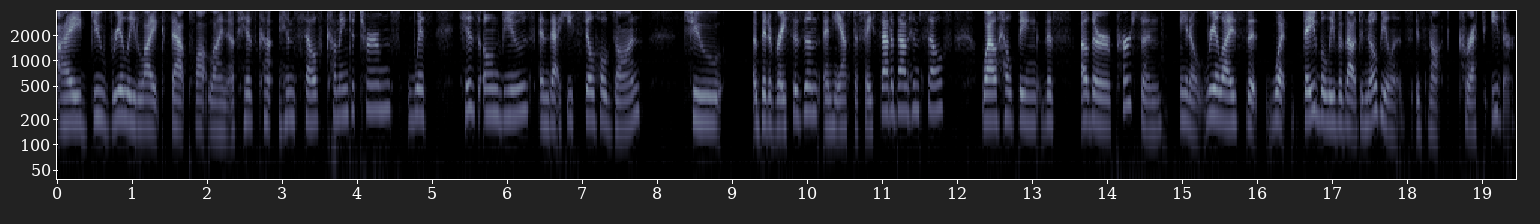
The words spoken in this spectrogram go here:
I do really like that plot line of his co- himself coming to terms with his own views and that he still holds on to a bit of racism and he has to face that about himself while helping this other person, you know, realize that what they believe about Denobulans is not correct either.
